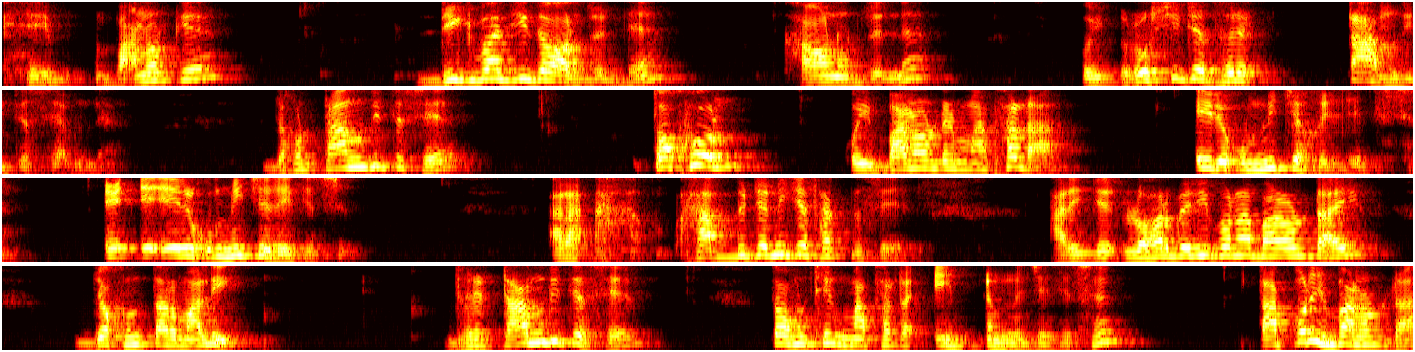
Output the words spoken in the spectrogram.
এই বানরকে ডিগবাজি দেওয়ার জন্যে, খাওয়ানোর জন্যে ওই রশিটা ধরে টান দিতেছে এমনি। যখন টান দিতেছে, তখন ওই বানরের মাথাটা এইরকম নিচে হয়ে যেতেছে এরকম নিচে যেতেছে আর হাত দুইটা নিচে থাকতেছে। আর এই যে লোহার বেরিপনা বারণটায় যখন তার মালিক ধরে টান দিতেছে, তখন ঠিক মাথাটা এই এমনি যেতেছে তারপরেই বানরটা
